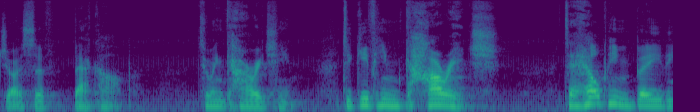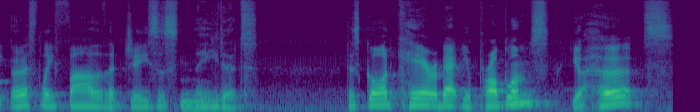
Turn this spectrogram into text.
Joseph back up, to encourage him, to give him courage, to help him be the earthly father that Jesus needed. Does God care about your problems, your hurts,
